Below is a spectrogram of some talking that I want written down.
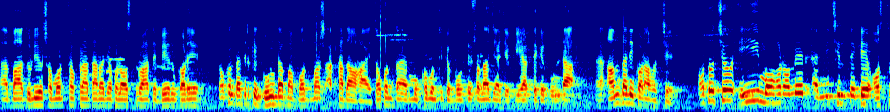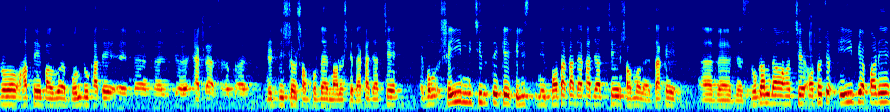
বা দলীয় সমর্থকরা তারা যখন অস্ত্র হাতে বের করে, তখন তাদেরকে গুন্ডা বা বদমাস আখ্যা দেওয়া হয়। তখন তার মুখ্যমন্ত্রীকে বলতে শোনা যায় যে বিহার থেকে গুন্ডা আমদানি করা হচ্ছে। অথচ এই মহরমের মিছিল থেকে অস্ত্র হাতে বা বন্দুক হাতে একটা নির্দিষ্ট সম্প্রদায়ের মানুষকে দেখা যাচ্ছে এবং সেই মিছিল থেকে ফিলিস্তিনের পতাকা দেখা যাচ্ছে তাকে স্লোগান দেওয়া হচ্ছে। অথচ এই ব্যাপারে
